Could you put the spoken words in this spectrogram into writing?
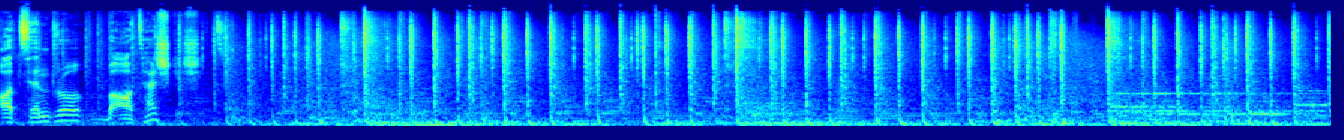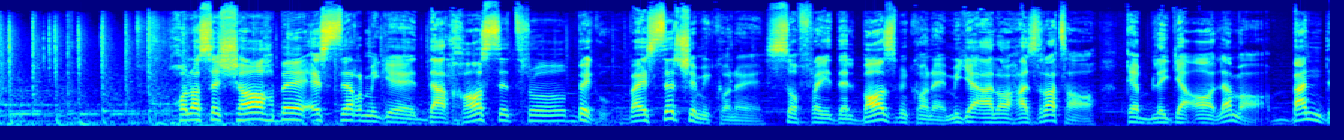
آتن رو به آتش کشید. خلاصه شاه به استر میگه درخواستت رو بگو. و استر چه می‌کنه؟ سفره دل باز می‌کنه. میگه علا حضرتا قبله عالما بند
